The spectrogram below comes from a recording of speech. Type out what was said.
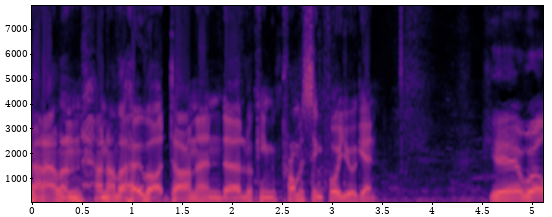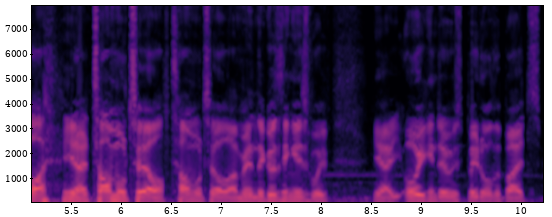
Matt Allen, another Hobart done and uh, looking promising for you again. Yeah, well, I, you know, time will tell. Time will tell. I mean, the good thing is we've, you know, all you can do is beat all the boats,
